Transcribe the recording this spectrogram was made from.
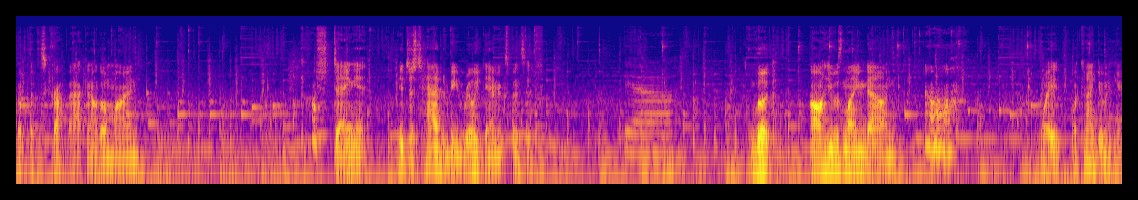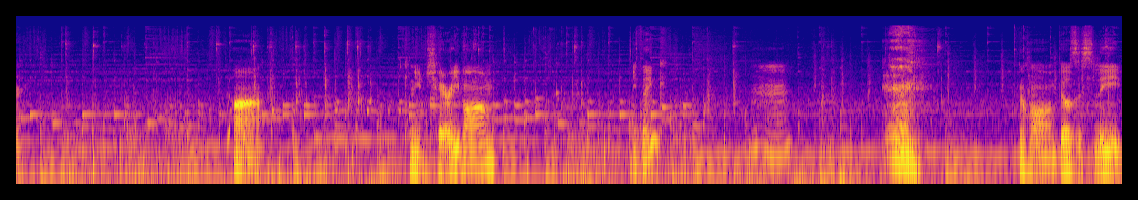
Go put this crap back and I'll go mine. Gosh dang it. It just had to be really damn expensive. Yeah. Look. Oh, he was laying down. Oh. Wait, what can I do in here? Huh. Can you cherry bomb? You think? Mm. oh, Bill's asleep.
